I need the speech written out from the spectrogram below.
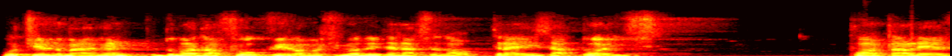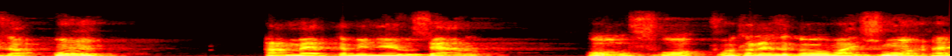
O time do, Braga, do Botafogo virou para cima do Internacional 3x2. Fortaleza 1, América Mineiro 0. Ou Fortaleza ganhou mais uma, né?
